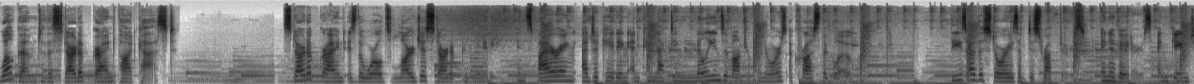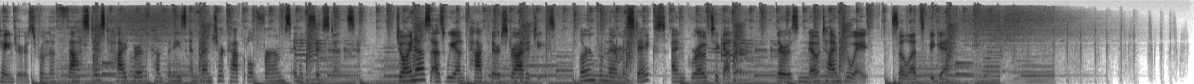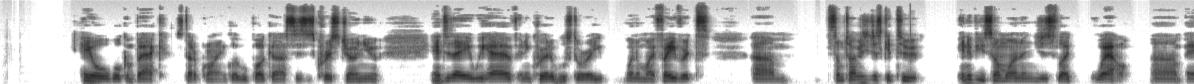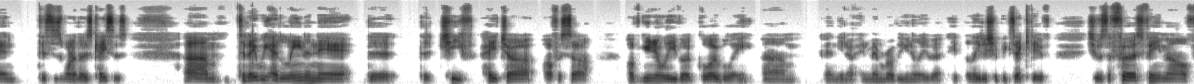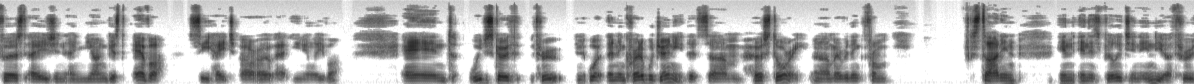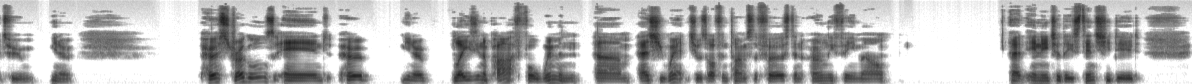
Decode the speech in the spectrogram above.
Welcome to the Startup Grind podcast. Startup Grind is the world's largest startup community, inspiring, educating, and connecting millions of entrepreneurs across the globe. These are the stories of disruptors, innovators, and game changers from the fastest high growth companies and venture capital firms in existence. Join us as we unpack their strategies, learn from their mistakes, and grow together. There is no time to wait, so let's begin. Hey all, welcome back. Startup Grind Global Podcast. This is Chris Jonu, and today we have an incredible story, one of my favorites. Um, sometimes you just get to interview someone and you're just like, wow. Um, and this is one of those cases. Um, today we had Leena Nair, the the chief HR officer of Unilever globally, um, and you know, and member of the Unilever leadership executive. She was the first female, first Asian, and youngest ever CHRO at Unilever. And we just go th- through what an incredible journey that's um, her story. Um, everything from starting in, in this village in India through to, you know, her struggles and her, you know, blazing a path for women um, as she went. She was oftentimes the first and only female at in each of these stints she did,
